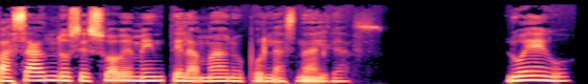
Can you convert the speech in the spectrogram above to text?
pasándose suavemente la mano por las nalgas. Luego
